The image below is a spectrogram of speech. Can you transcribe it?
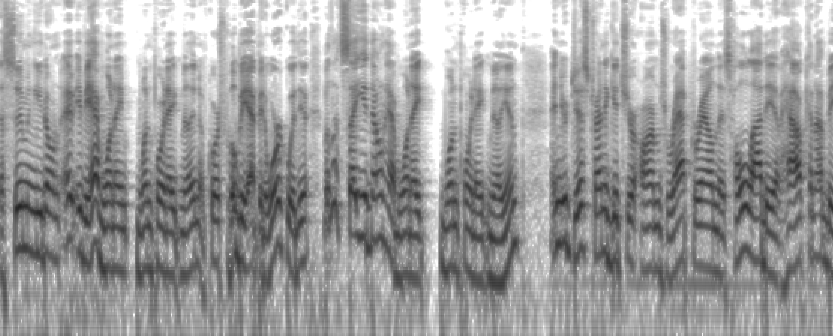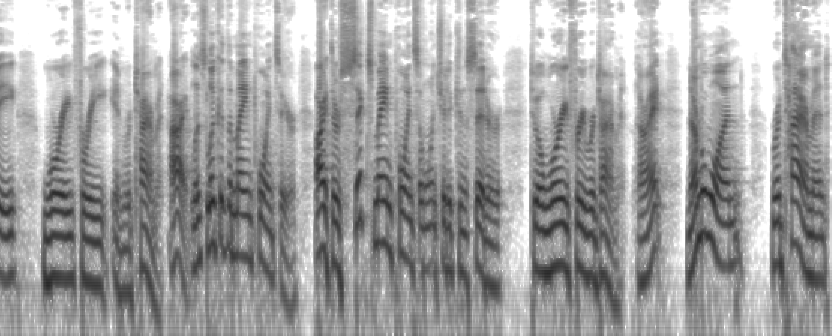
Assuming you don't, eh, if you have 1.8 million, of course, we'll be happy to work with you. But let's say you don't have 1.8 million and you're just trying to get your arms wrapped around this whole idea of how can I be worry free in retirement. All right, let's look at the main points here. All right, there's six main points I want you to consider to a worry free retirement. All right. Number one, retirement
